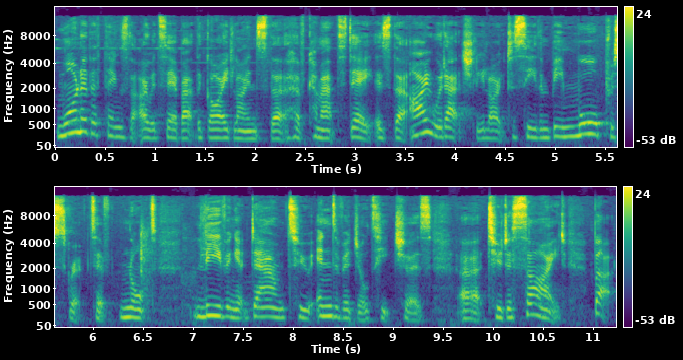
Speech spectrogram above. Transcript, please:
one of the things that I would say about the guidelines that have come out today is that I would actually like to see them be more prescriptive, not leaving it down to individual teachers uh, to decide. But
